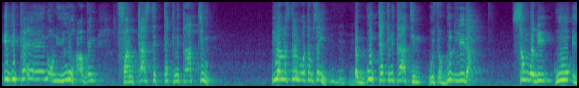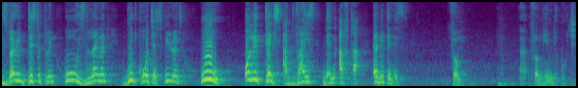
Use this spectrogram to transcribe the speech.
It depends on you having fantastic technical team. You understand what I'm saying? A good technical team with a good leader. Somebody who is very disciplined, who is learned, good coach experience, who only takes advice, then after everything is from uh, from him, the coach.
